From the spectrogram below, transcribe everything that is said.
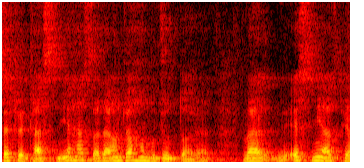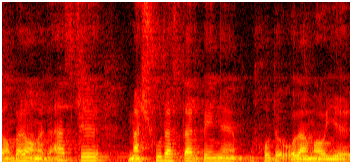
سفر تصنیه هست و در آنجا هم وجود دارد و اسمی از پیامبر آمده است که مشهور است در بین خود علمای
